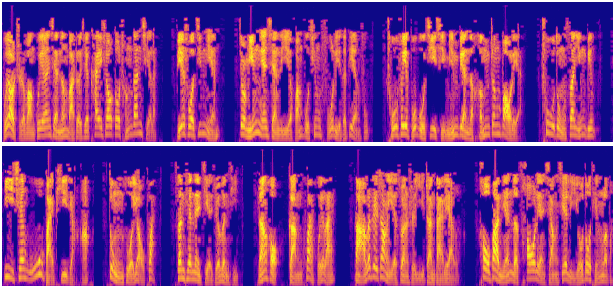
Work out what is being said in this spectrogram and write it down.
不要指望归安县能把这些开销都承担起来。别说今年，就是明年县里也还不清府里的垫付。除非不顾激起民变的横征暴敛，出动三营兵一千五百披甲，动作要快，三天内解决问题。然后赶快回来，打了这仗也算是以战代练了。后半年的操练，想些理由都停了吧？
